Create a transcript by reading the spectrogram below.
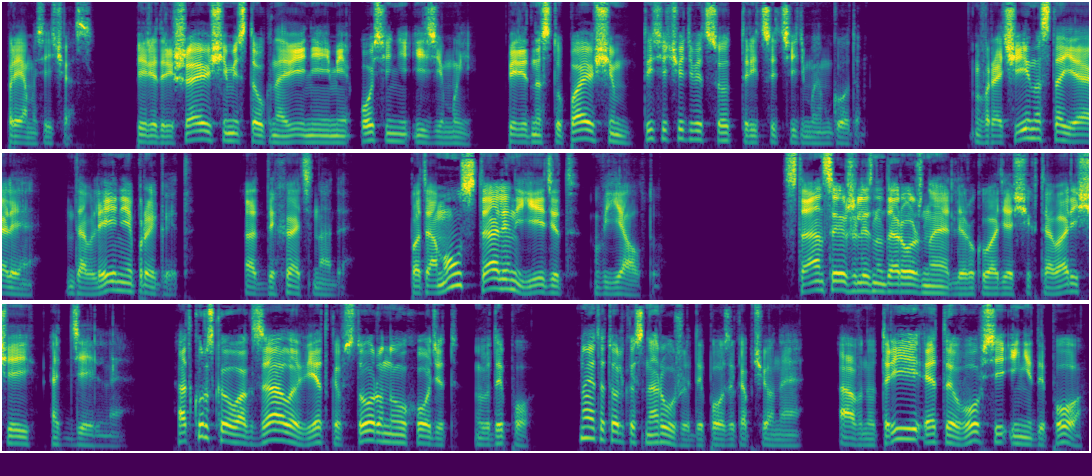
Прямо сейчас перед решающими столкновениями осени и зимы, перед наступающим 1937 годом. Врачи настояли, давление прыгает, отдыхать надо. Потому Сталин едет в Ялту. Станция железнодорожная для руководящих товарищей отдельная. От Курского вокзала ветка в сторону уходит, в депо. Но это только снаружи депо закопченное. А внутри это вовсе и не депо,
